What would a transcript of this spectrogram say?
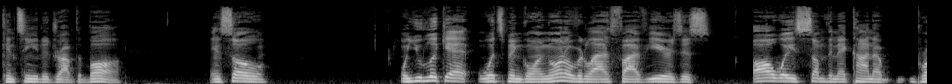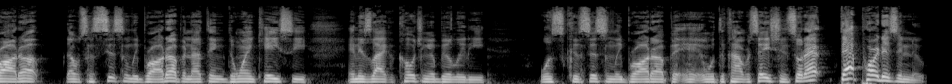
continue to drop the ball, and so when you look at what's been going on over the last five years, it's always something that kind of brought up, that was consistently brought up. And I think Dwane Casey and his lack of coaching ability was consistently brought up in, in- with the conversation. So that, that part isn't new.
